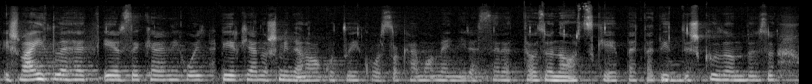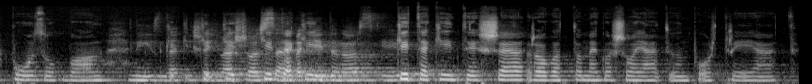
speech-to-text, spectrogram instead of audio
és már itt lehet érzékelni, hogy Pirk János minden alkotói korszakában mennyire szerette az önarcképet, tehát mm. itt is különböző pózokban néznek is egymással ki, szembe két. Kitekintéssel ragadta meg a saját önportréját.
